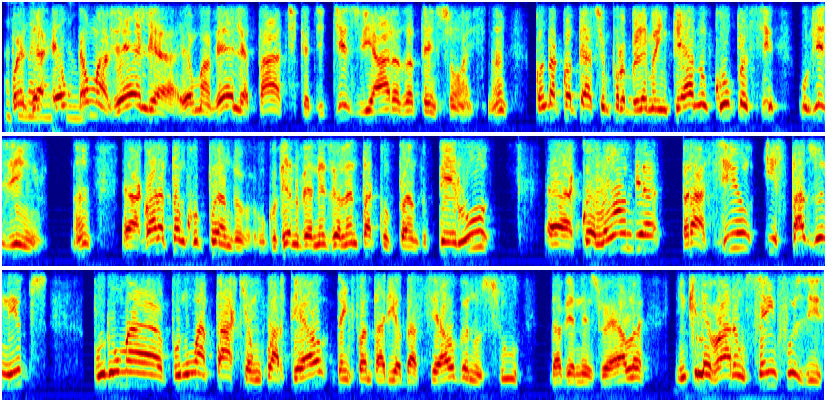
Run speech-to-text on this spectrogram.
a pois sua é, é, é, uma velha, é uma velha tática de desviar as atenções. Né? Quando acontece um problema interno, culpa-se o vizinho. Né? Agora estão culpando, o governo venezuelano está culpando Peru, eh, Colômbia, Brasil e Estados Unidos por, uma, por um ataque a um quartel da Infantaria da Selva, no sul da Venezuela, em que levaram 100 fuzis.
